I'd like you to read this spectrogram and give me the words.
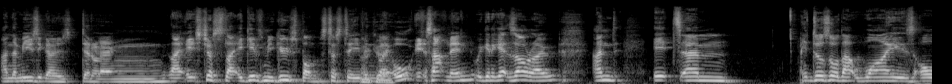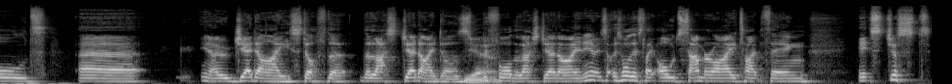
and the music goes diddling, like it's just like it gives me goosebumps just to even Okay. like, oh, it's happening. We're gonna get Zorro, and it um, it does all that wise old. Uh, you know Jedi stuff that the Last Jedi does Yeah. before the Last Jedi, and you know it's, it's all this like old samurai type thing. It's just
